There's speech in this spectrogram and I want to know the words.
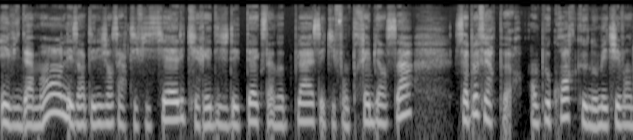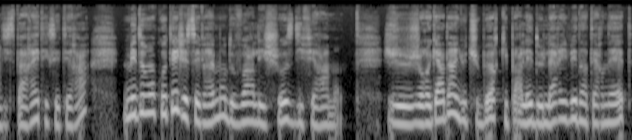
Évidemment, les intelligences artificielles qui rédigent des textes à notre place et qui font très bien ça, ça peut faire peur. On peut croire que nos métiers vont disparaître, etc. Mais de mon côté, j'essaie vraiment de voir les choses différemment. Je, regardais un YouTuber qui parlait de l'arrivée d'Internet,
